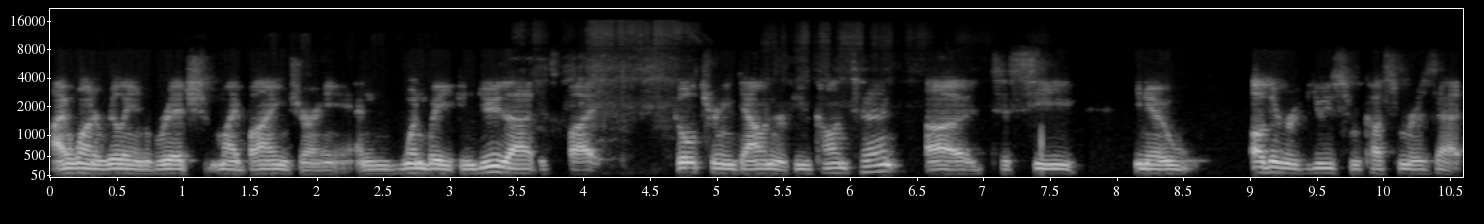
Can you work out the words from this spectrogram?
I want to really enrich my buying journey. And one way you can do that is by filtering down review content uh, to see, you know, other reviews from customers that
